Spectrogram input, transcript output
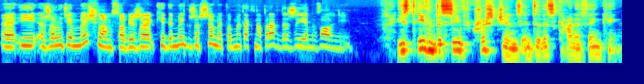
E, I że ludzie myślą sobie, że kiedy my grzeszymy, to my tak naprawdę żyjemy wolni. He's even deceived Christians into this kind of thinking.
